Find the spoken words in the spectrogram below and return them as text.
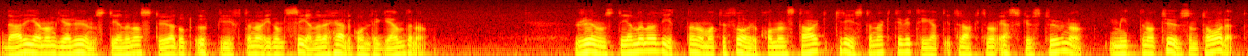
Därigenom ger runstenarna stöd åt uppgifterna i de senare helgonlegenderna. Runstenarna vittnar om att det förekom en stark kristen aktivitet i trakten av Eskilstuna i mitten av 1000-talet,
